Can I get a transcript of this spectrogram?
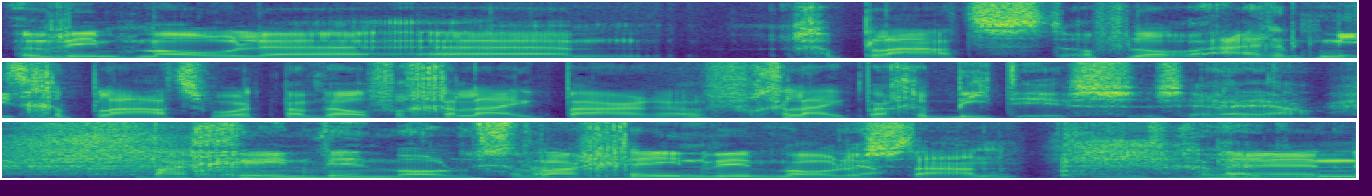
een windmolen ehm, geplaatst, of eigenlijk niet geplaatst wordt, maar wel vergelijkbaar, een vergelijkbaar gebied is. Zeg ja, ja. Waar geen windmolens staan. Waar geen windmolens staan. En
